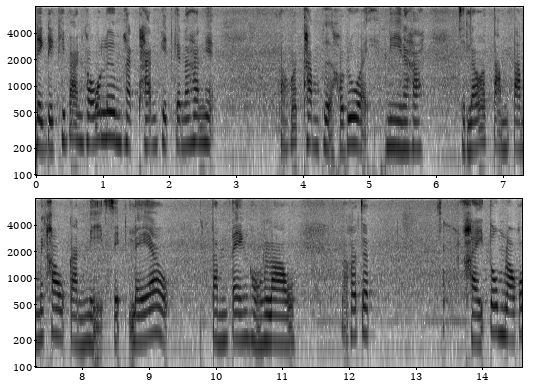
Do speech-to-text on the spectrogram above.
เด็กๆที่บ้านเขาก็เริ่มหัดทานเผ็ดกันนะคะเนี่ยเราก็ทำเผื่อเขาด้วยนี่นะคะ เสร็จแล้วก็ตำตำไม่เข้ากันนี่เสร็จแล้วตำแตงของเรา แล้วก็จะไข่ต้มเราก็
